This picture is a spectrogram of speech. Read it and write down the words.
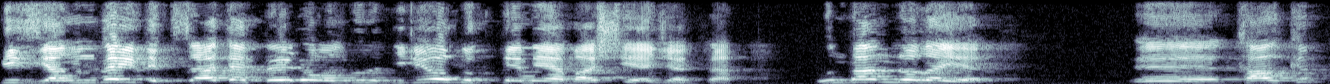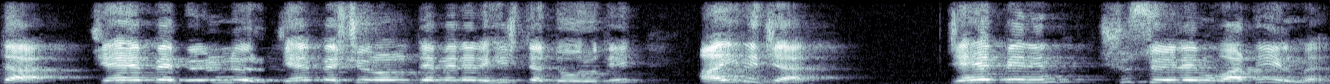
Biz yanındaydık zaten böyle olduğunu biliyorduk demeye başlayacaklar. Bundan dolayı e, kalkıp da CHP bölünür, CHP şöyle olur demeleri hiç de doğru değil. Ayrıca CHP'nin şu söylemi var değil mi?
